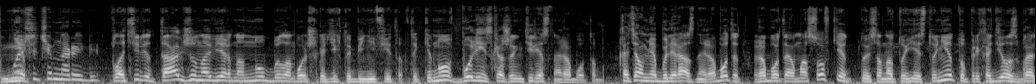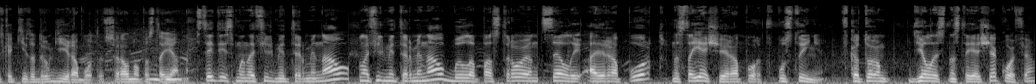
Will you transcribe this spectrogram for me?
Больше, Мне чем на рыбе. Платили также, наверное, но было больше каких-то бенефитов. Это кино более, скажем, интересная работа. Хотя у меня были разные работы. Работая в массовке, то есть она то есть, то нету, приходилось брать какие-то другие работы все равно постоянно. Mm-hmm. Встретились мы на фильме «Терминал». На фильме «Терминал» был построен целый аэропорт, настоящий аэропорт в пустыне, в котором делалось настоящее кофе.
